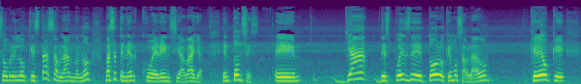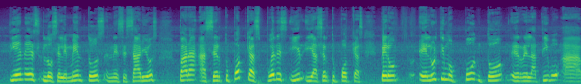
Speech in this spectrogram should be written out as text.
sobre lo que estás hablando, ¿no? Vas a tener coherencia, vaya. Entonces, eh, ya después de todo lo que hemos hablado, creo que tienes los elementos necesarios para hacer tu podcast. Puedes ir y hacer tu podcast. Pero el último punto eh, relativo a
